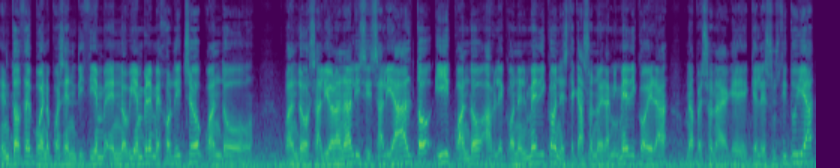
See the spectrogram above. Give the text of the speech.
Entonces, bueno, pues en diciembre, en noviembre, mejor dicho, cuando cuando salió el análisis salía alto y cuando hablé con el médico, en este caso no era mi médico, era una persona que, le sustituía,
